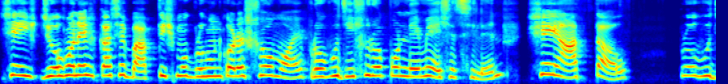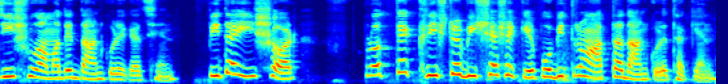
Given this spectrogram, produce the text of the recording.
সেই যোহনের কাছে বাপতিস্ম গ্রহণ করার সময় প্রভু যিশুর ওপর নেমে এসেছিলেন। সেই আত্মাও প্রভু যিশু আমাদের দান করে গেছেন। পিতা ঈশ্বর প্রত্যেক খ্রিস্ট বিশ্বাসীকে পবিত্র আত্মা দান করে থাকেন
